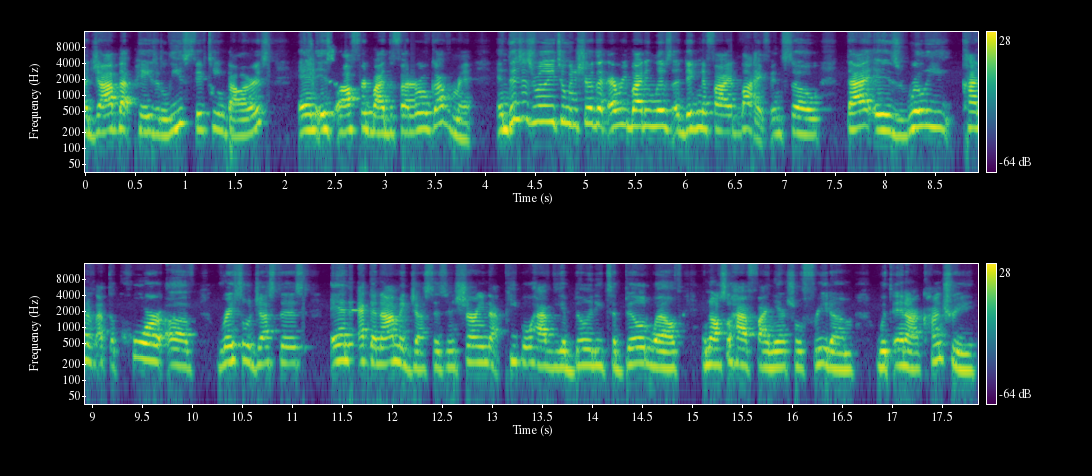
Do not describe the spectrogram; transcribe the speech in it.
a job that pays at least $15 and is offered by the federal government. And this is really to ensure that everybody lives a dignified life. And so that is really kind of at the core of racial justice and economic justice, ensuring that people have the ability to build wealth and also have financial freedom within our country.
